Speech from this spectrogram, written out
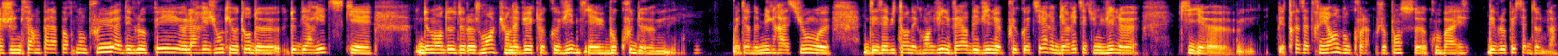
je ne ferme pas la porte non plus à développer la région qui est autour de, Biarritz, qui est demandeuse de logement. Et puis, on a vu avec le Covid, il y a eu beaucoup de on va dire de migration des habitants des grandes villes vers des villes plus côtières et Biarritz c'est une ville qui est très attrayante donc voilà je pense qu'on va développer cette zone-là.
